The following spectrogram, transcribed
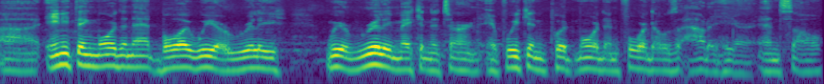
Uh, anything more than that, boy, we are really, we are really making the turn if we can put more than four of those out of here. And so,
